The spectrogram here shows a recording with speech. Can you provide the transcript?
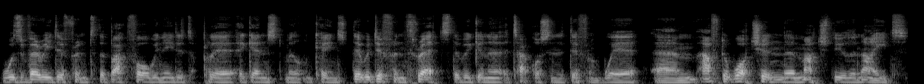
was very different to the back four we needed to play against Milton Keynes. They were different threats, they were going to attack us in a different way. Um, after watching the match the other night,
